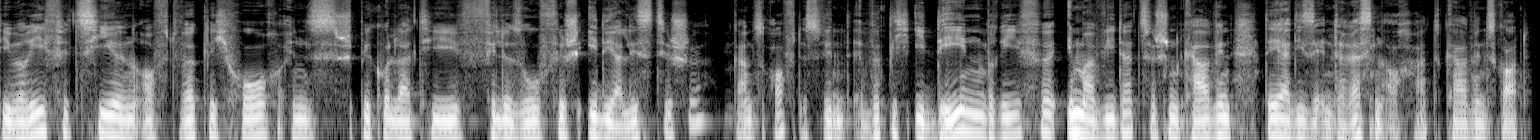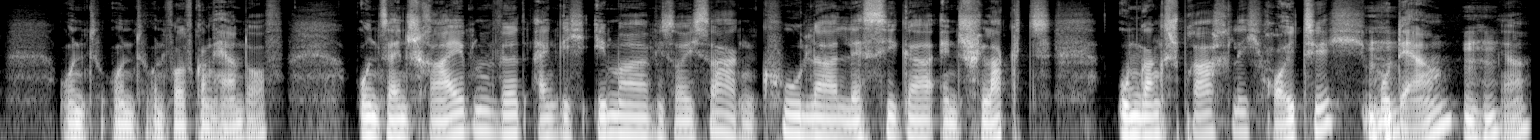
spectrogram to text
Die Briefe zielen oft wirklich hoch ins spekulativ, philosophisch, idealistische, ganz oft. Es sind wirklich Ideenbriefe immer wieder zwischen Calvin, der ja diese Interessen auch hat, Calvin Scott und, und, und Wolfgang Herrndorf. Und sein Schreiben wird eigentlich immer, wie soll ich sagen, cooler, lässiger, entschlackt, umgangssprachlich, heutig, mhm. modern, mhm. ja.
